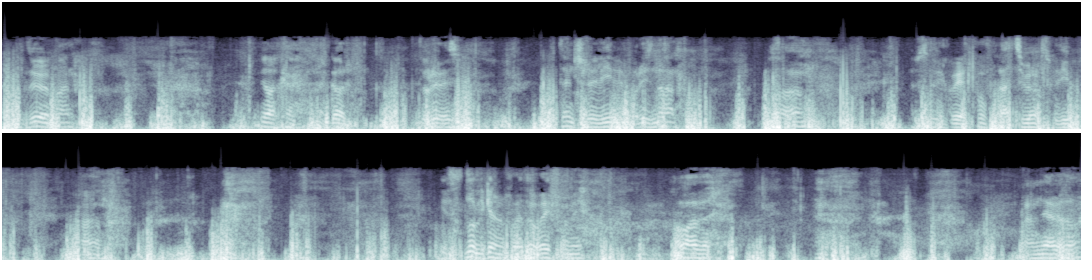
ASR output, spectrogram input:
I do it, man. Yeah, okay, thank God. Was potentially leaving, but he's not. So, um, absolutely grateful for that, to be honest with you. Um, he's slowly getting further away from me. However, I'm there though.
